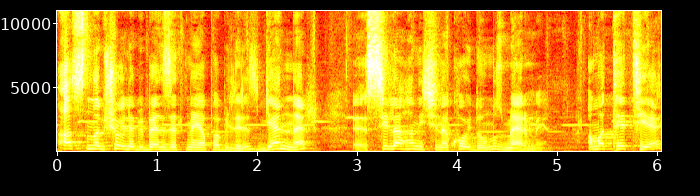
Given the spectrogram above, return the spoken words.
Aslında şöyle bir benzetme yapabiliriz. Genler e, silahın içine koyduğumuz mermi. Ama tetiğe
